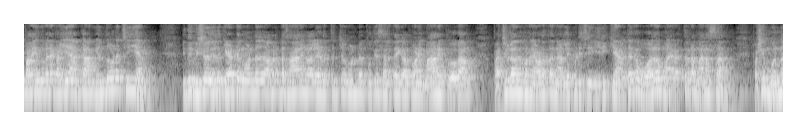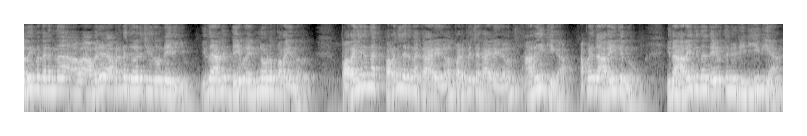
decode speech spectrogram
പറയുന്നവരെ കളിയാക്കാം എന്തുകൊണ്ട് ചെയ്യാം. ഇത് വിശ്വ ഇത് കേട്ടും കൊണ്ട് അവരുടെ സാധനങ്ങളെല്ലാം എടുത്തുകൊണ്ട് പുതിയ സ്ഥലത്തേക്ക് അവർക്ക് വേണമെങ്കിൽ മാറിപ്പോകാം. പറ്റൂല എന്ന് പറഞ്ഞ് അവിടെ തന്നെ അള്ളിപ്പിടിച്ച് ഇരിക്കാം. ഇതൊക്കെ ഓരോ എത്രയുടെ മനസ്സാണ്. പക്ഷെ മുന്നറിയിപ്പ് തരുന്ന അവ- അവർ അവരുടെ ജോലി ചെയ്തുകൊണ്ടേയിരിക്കും. ഇതാണ് ദൈവം എന്നോടും പറയുന്നത്. പറയുന്ന പറഞ്ഞു തരുന്ന കാര്യങ്ങളും പഠിപ്പിച്ച കാര്യങ്ങളും അറിയിക്കുക. അപ്പൊ ഇത് അറിയിക്കുന്നു. ഇത് അറിയിക്കുന്നത് ദൈവത്തിന്റെ ഒരു രീതിയാണ്.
